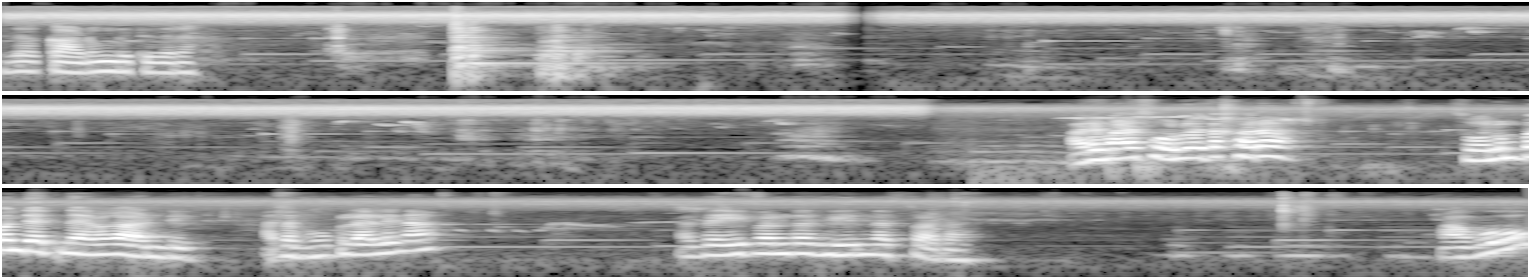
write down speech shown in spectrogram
जरा काढून घेते जरा. अरे मला सोलू येतं खरं. सोलून पण देत नाही बघा अंडी. आता भूक लागली ना आता येईपर्यंत धीर नसतो आता. मागू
